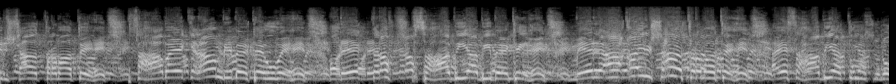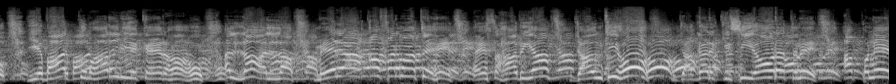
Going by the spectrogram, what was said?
इरशाद फरमाते हैं, सहाबा कराम भी बैठे हुए हैं और एक तरफ़ सहाबिया भी बैठे हैं। मेरे आका इर्शाद फरमाते हैं, ऐ सहाबिया, तुम सुनो, ये बात तुम्हारे लिए कह रहा हूँ, अल्लाह अल्लाह। मेरे आका फरमाते हैं, ऐ सहाबिया, जानती हो अगर किसी औरत ने अपने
